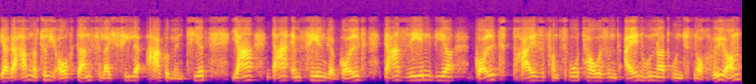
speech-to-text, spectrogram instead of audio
ja, da haben natürlich auch dann vielleicht viele argumentiert, ja, da empfehlen wir Gold, da sehen wir Goldpreise von 2100 und noch höher.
